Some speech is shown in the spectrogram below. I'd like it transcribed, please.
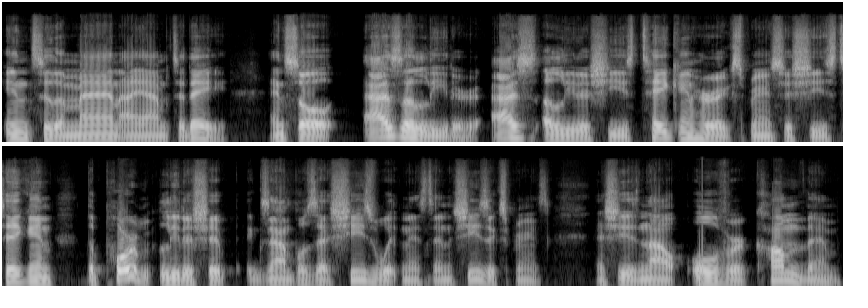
into the man I am today. And so, as a leader, as a leader, she's taken her experiences, she's taken the poor leadership examples that she's witnessed and she's experienced, and she has now overcome them.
